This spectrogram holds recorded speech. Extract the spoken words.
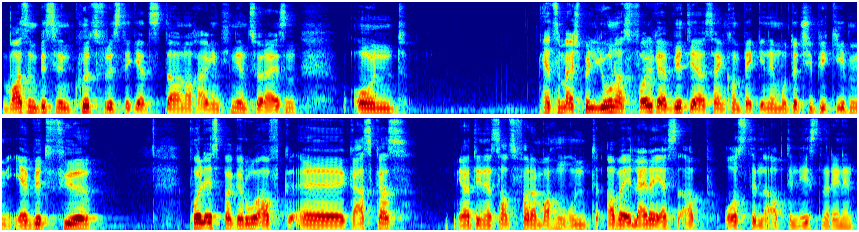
war es ein bisschen kurzfristig jetzt da nach Argentinien zu reisen. Und ja, zum Beispiel Jonas Folger wird ja sein Comeback in der MotoGP geben. Er wird für Paul Espargaro auf äh, Gasgas ja, den Ersatzfahrer machen und aber leider erst ab Osten, ab dem nächsten Rennen.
